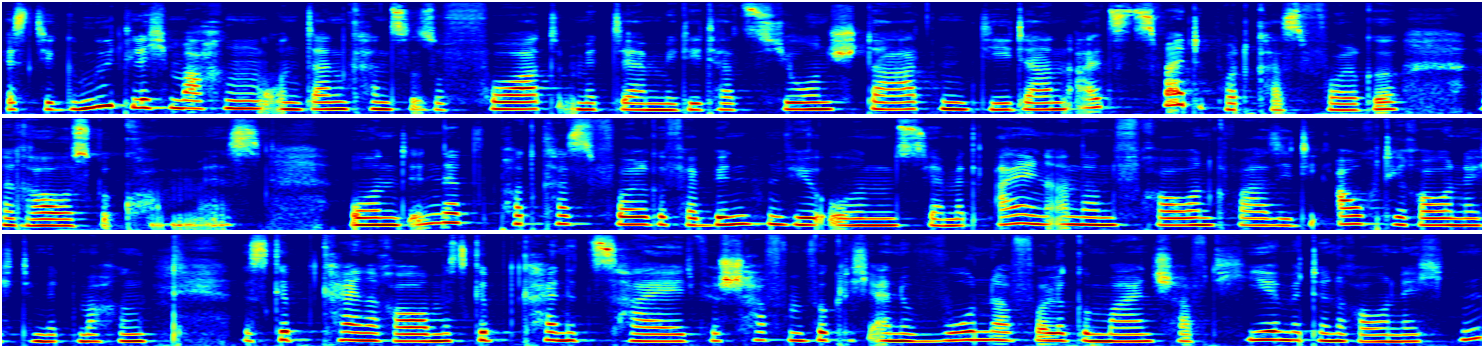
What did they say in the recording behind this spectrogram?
es dir gemütlich machen und dann kannst du sofort mit der Meditation starten, die dann als zweite Podcast-Folge rausgekommen ist. Und in der Podcast-Folge verbinden wir uns ja mit allen anderen Frauen quasi, die auch die Rauhnächte mitmachen. Es gibt keinen Raum, es gibt keine Zeit. Wir schaffen wirklich eine wundervolle Gemeinschaft hier mit den Rauhnächten.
